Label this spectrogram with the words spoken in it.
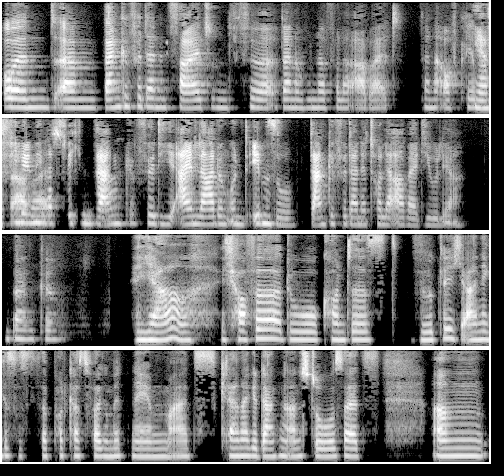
Und ähm, danke für deine Zeit und für deine wundervolle Arbeit, deine Aufklärungsarbeit. Ja, vielen herzlichen Dank für die Einladung und ebenso danke für deine tolle Arbeit, Julia. Danke. Ja, ich hoffe, du konntest wirklich einiges aus dieser Podcast-Folge mitnehmen als kleiner Gedankenanstoß, als ähm,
